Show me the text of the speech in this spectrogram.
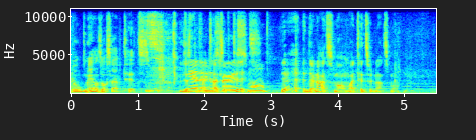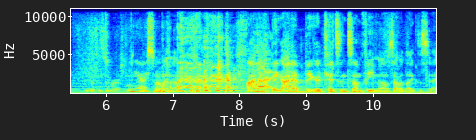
But males also have tits. Just Yeah, they're just very tits. small. Yeah, they're not small. My tits are not small. This is a very small. You're No, small. they're not. I have big. I have bigger tits than some females. I would like to say.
